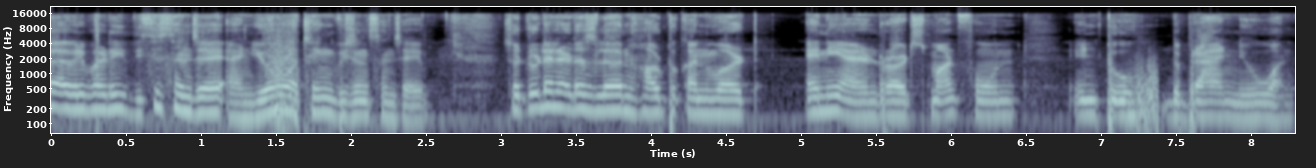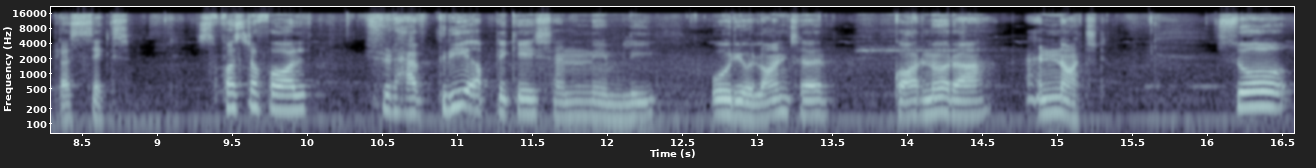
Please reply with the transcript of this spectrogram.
everybody, this is Sanjay and you're watching Vision Sanjay. So today let us learn how to convert any Android smartphone into the brand new OnePlus 6. So first of all, you should have three applications namely Oreo Launcher, Cornora and Notch'ed. So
